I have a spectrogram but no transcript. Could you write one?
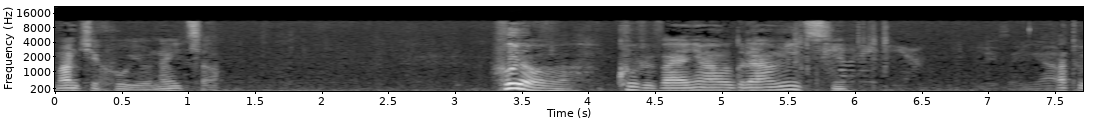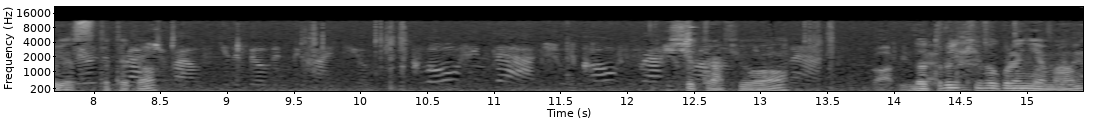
Mam cię chuju, no i co? Chujowo! Kurwa, ja nie mam w ogóle amunicji. A tu jest do tego. fresh Się trafiło. Do trójki w ogóle nie mam.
